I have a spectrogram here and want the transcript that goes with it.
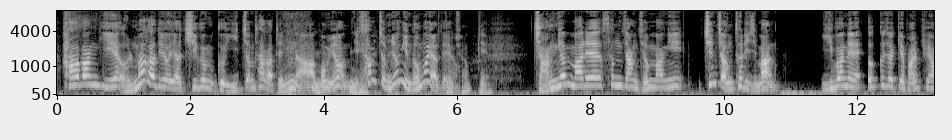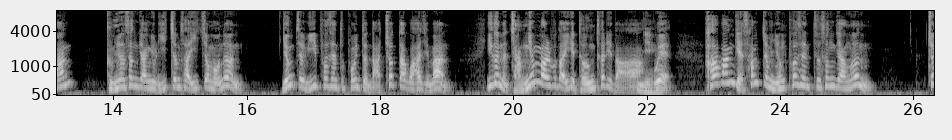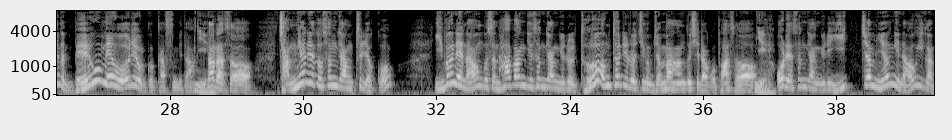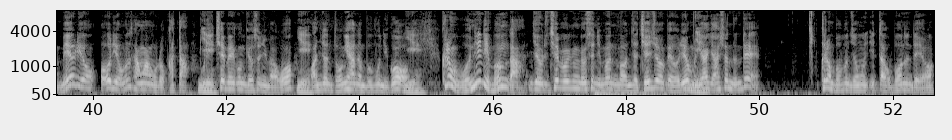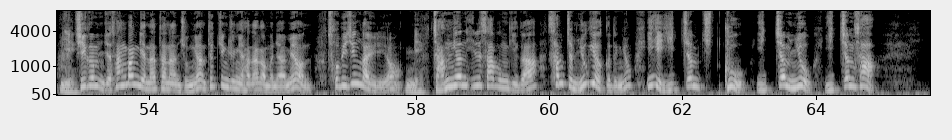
하반기에 얼마가 되어야 지금 그 2.4가 됐나 음. 보면 예. 3.0이 넘어야 돼요. 그렇죠. 예. 작년 말에 성장 전망이 진짜 엉터리지만 이번에 엊그저께 발표한 금년 성장률 2.4, 2.5는 0.2% 포인트 낮췄다고 하지만 이거는 작년 말보다 이게 더 엉터리다. 예. 왜? 하반기에 3.0% 성장은 저는 매우 매우 어려울 것 같습니다. 예. 따라서 작년에도 성장 틀렸고 이번에 나온 것은 하반기 성장률을 더 엉터리로 지금 전망한 것이라고 봐서 예. 올해 성장률이 2.0이 나오기가 매우 어려운 상황으로 갔다. 우리 예. 최백운 교수님하고 예. 완전 동의하는 부분이고 예. 그럼 원인이 뭔가? 이제 우리 최백운 교수님은 뭐 이제 제조업의 어려움을 예. 이야기하셨는데 그런 부분 정은 있다고 보는데요. 예. 지금 이제 상반기에 나타난 중요한 특징 중에 하나가 뭐냐면 소비 증가율이요. 예. 작년 1, 4분기가 3.6이었거든요. 이게 2.9, 2.6, 2.4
